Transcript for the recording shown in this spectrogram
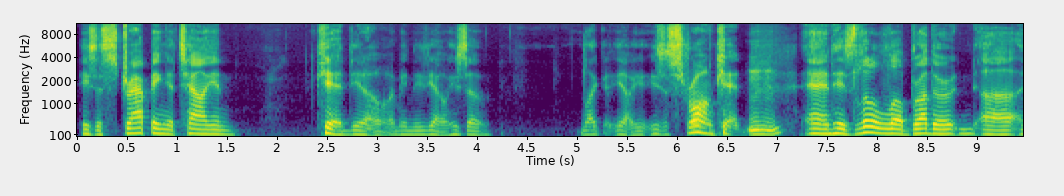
he's a strapping Italian kid. You know, I mean, you know, he's a like you know, he's a strong kid, Mm-hmm. and his little uh, brother uh,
